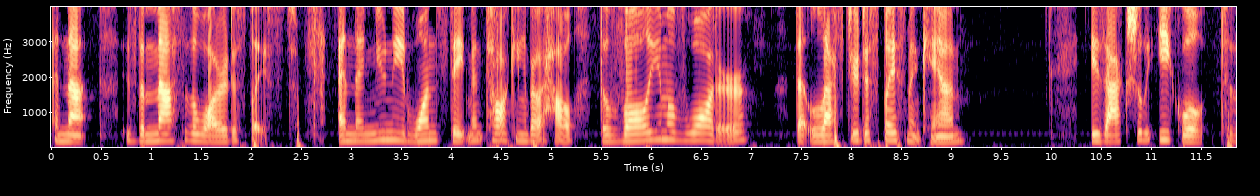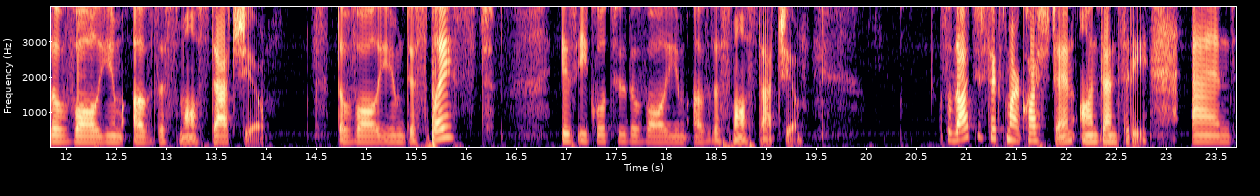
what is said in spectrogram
and that is the mass of the water displaced. And then you need one statement talking about how the volume of water that left your displacement can is actually equal to the volume of the small statue. The volume displaced is equal to the volume of the small statue. So that's your six mark question on density. And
